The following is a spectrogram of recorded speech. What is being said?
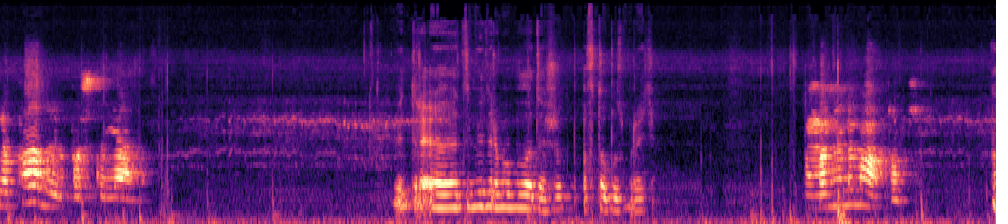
Я падаю постійно. Тобі е, треба було теж автобус брати. У мене нема автобусу. А,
